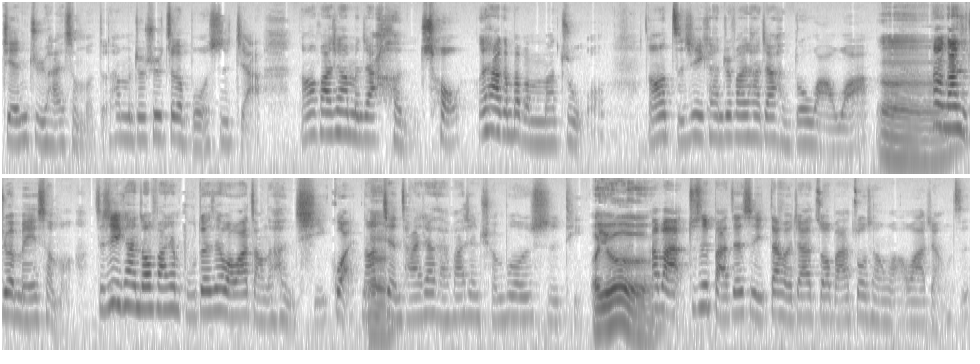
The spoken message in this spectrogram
检举还是什么的，他们就去这个博士家，然后发现他们家很臭，而且他跟爸爸妈妈住哦。然后仔细一看，就发现他家很多娃娃。嗯，那我刚开始觉得没什么，仔细一看之后发现不对，这些娃娃长得很奇怪。然后检查一下才发现全部都是尸体。哎呦！他把就是把这尸体带回家之后，把它做成娃娃这样子。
